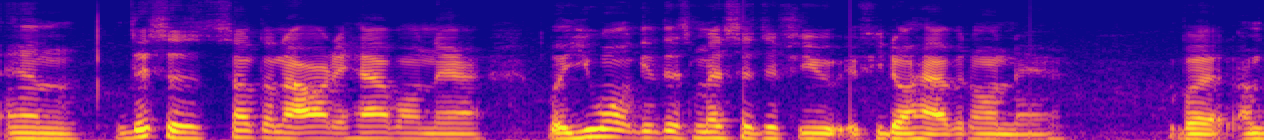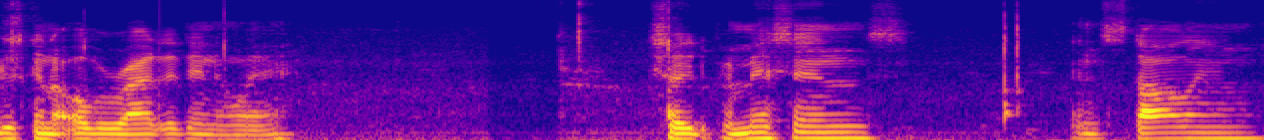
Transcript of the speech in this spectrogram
And this is something I already have on there, but you won't get this message if you if you don't have it on there. But I'm just gonna override it anyway. Show you the permissions, installing.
